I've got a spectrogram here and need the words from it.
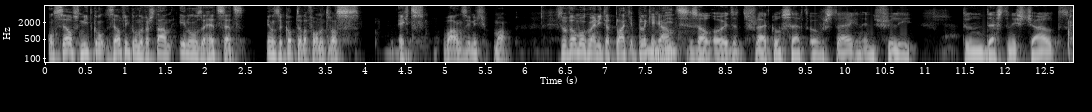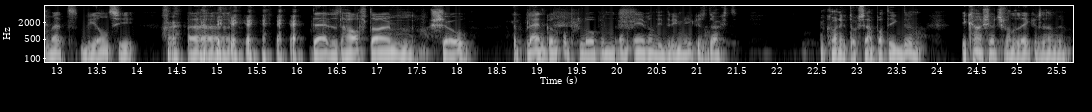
onszelf niet, kon, zelf niet konden verstaan in onze headset, in onze koptelefoon. Het was echt waanzinnig. Maar zoveel mogen wij niet ter plek- plekke gaan. Niets zal ooit het fluitconcert overstijgen in Philly. Toen Destiny's Child met Beyoncé eh, tijdens de halftime show het plein kwam opgelopen en een van die drie miekes dacht ik ga nu toch sympathiek doen. Ik ga een shirtje van de Lakers aan doen.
